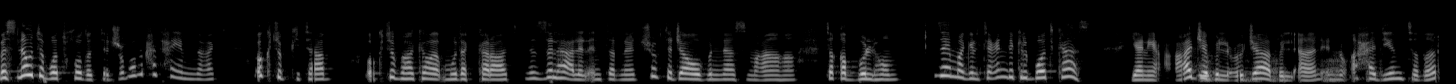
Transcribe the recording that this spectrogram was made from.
بس لو تبغى تخوض التجربة ما حد حيمنعك، اكتب كتاب، اكتبها كمذكرات، نزّلها على الإنترنت، شوف تجاوب الناس معاها، تقبُّلهم، زي ما قلتِ عندِك البودكاست، يعني عجب العُجاب الآن إنه أحد ينتظر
